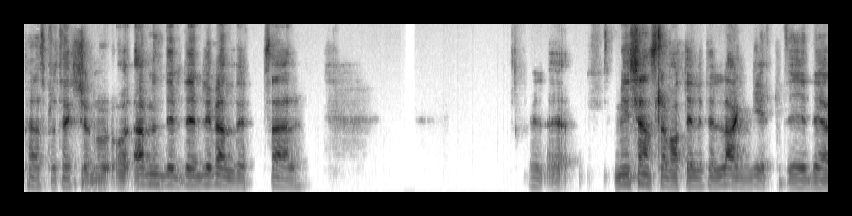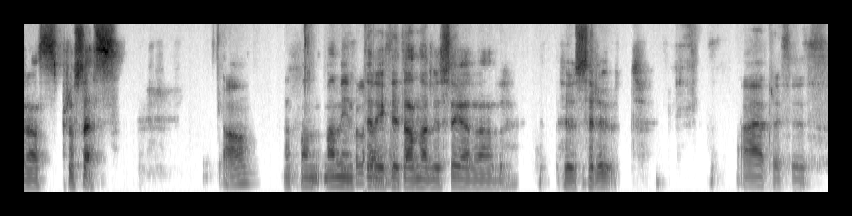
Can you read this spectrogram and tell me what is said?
pass protection. Och, och, ja, men det, det blir väldigt så här. eh, Min känsla var att det är lite laggigt i deras process. ja, Att man, man inte lära. riktigt analyserar hur det ser ut. nej precis.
